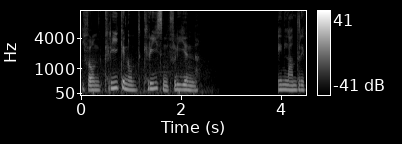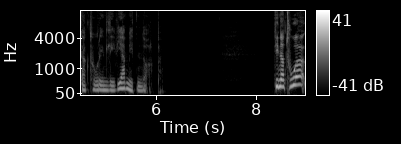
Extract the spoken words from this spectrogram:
die von Kriegen und Krisen fliehen. Inlandredaktorin Livia Mittendorp. Die Natur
